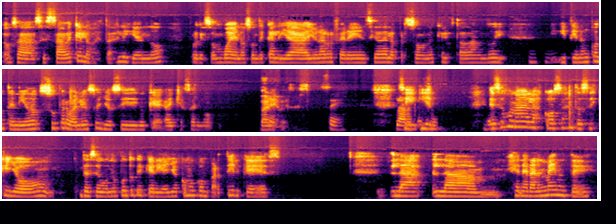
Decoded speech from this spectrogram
o sea, se sabe que los estás eligiendo porque son buenos, son de calidad, hay una referencia de la persona que lo está dando y, y tiene un contenido súper valioso, yo sí digo que hay que hacerlo varias veces. Sí, claro sí, y esa es una de las cosas entonces que yo, de segundo punto que quería yo como compartir, que es la, la, generalmente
